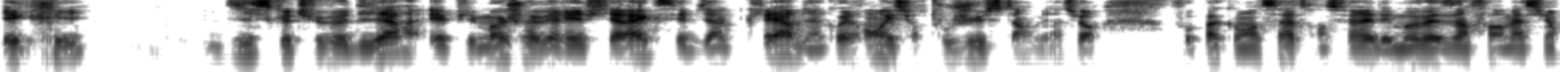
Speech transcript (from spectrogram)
écris, dis ce que tu veux dire, et puis moi, je vérifierai que c'est bien clair, bien cohérent, et surtout juste, hein, bien sûr. Faut pas commencer à transférer des mauvaises informations.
